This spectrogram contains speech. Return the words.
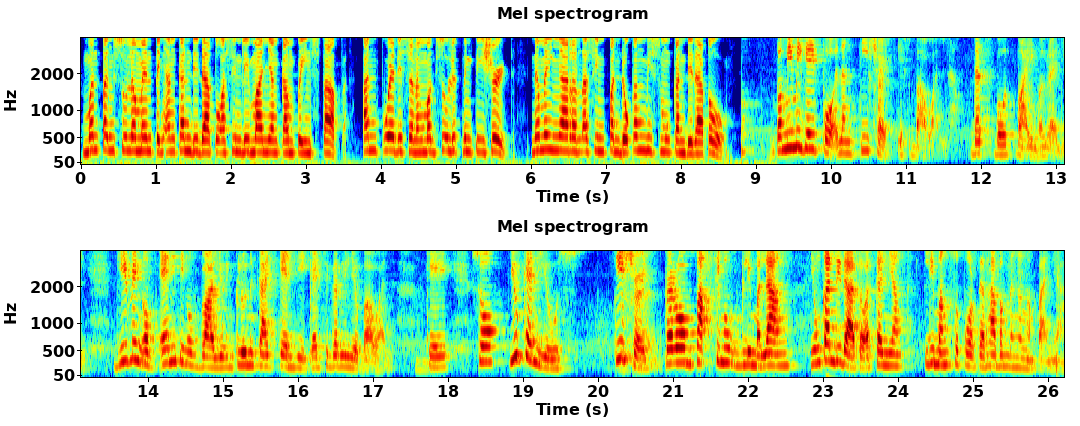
Mantang sulamenteng ang kandidato asin lima niyang campaign staff, an pwede sanang magsulit ng t-shirt na may ngaran asin pandok ang mismong kandidato. Pamimigay po ng t-shirt is bawal. That's both buying already. Giving of anything of value, including kahit candy, kahit sigarilyo, bawal. Okay? So, you can use t-shirt, pero maximum lima lang yung kandidato at kanyang limang supporter habang nangangampanya.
